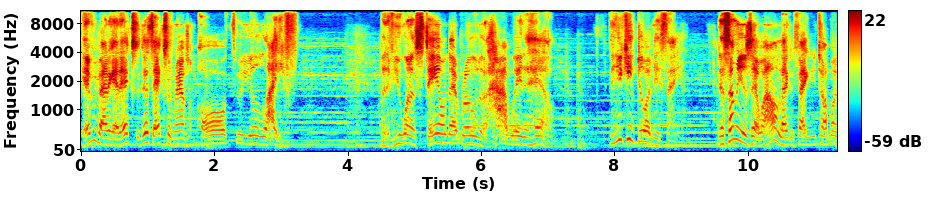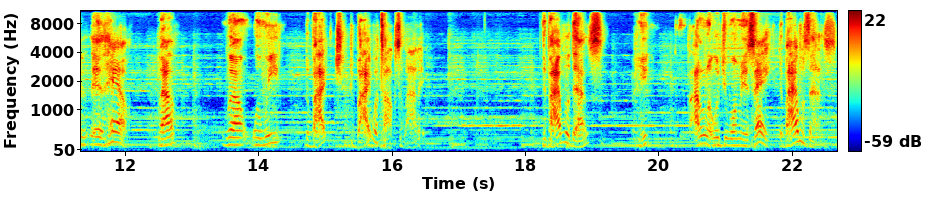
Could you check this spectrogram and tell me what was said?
everybody got exit. There's exit ramps all through your life. But if you want to stay on that road, a highway to hell, then you keep doing these things. Now, some of you say, well, I don't like the fact you're talking about there's hell. Well, well, when we, the Bible, the Bible talks about it. The Bible does. You, I don't know what you want me to say. The Bible does.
